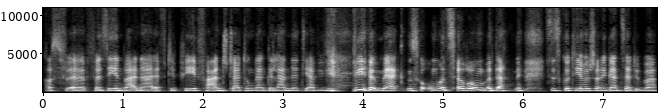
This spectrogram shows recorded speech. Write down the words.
aus äh, Versehen bei einer FDP-Veranstaltung dann gelandet, ja, wie wir, wir merkten so um uns herum und dann diskutieren wir schon die ganze Zeit über,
